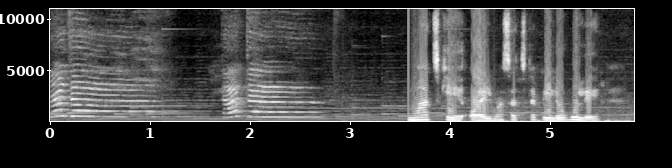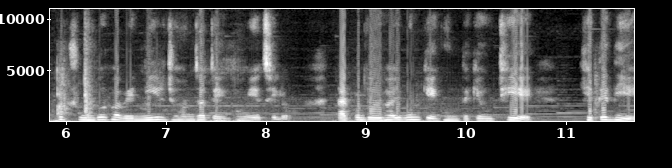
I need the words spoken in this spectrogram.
টাটা! টাটা! মা অয়েল ম্যাসাজটা পেল বলে খুব সুন্দরভাবে নির্ঝঞ্ঝাটে ঘুমিয়েছিল। তারপর দুই ভাই বোনকে ঘুম থেকে উঠিয়ে খেতে দিয়ে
